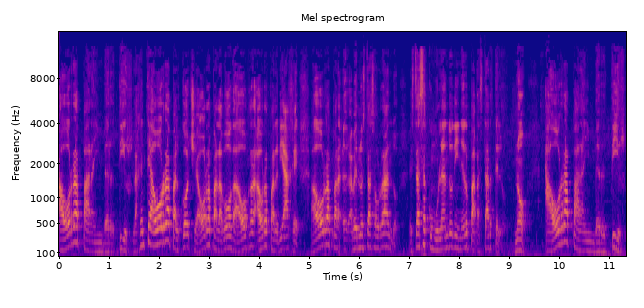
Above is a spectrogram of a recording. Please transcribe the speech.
Ahorra para invertir. La gente ahorra para el coche, ahorra para la boda, ahorra, ahorra para el viaje, ahorra para... A ver, no estás ahorrando, estás acumulando dinero para gastártelo. No, ahorra para invertir.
